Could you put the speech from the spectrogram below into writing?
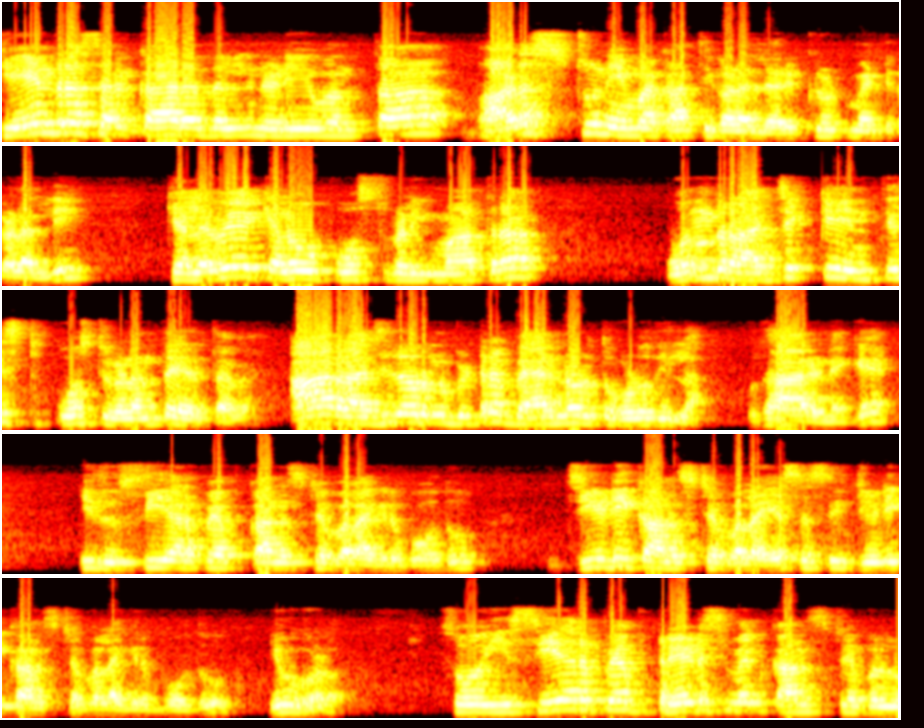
ಕೇಂದ್ರ ಸರ್ಕಾರದಲ್ಲಿ ನಡೆಯುವಂತ ಬಹಳಷ್ಟು ನೇಮಕಾತಿಗಳಲ್ಲಿ ರಿಕ್ರೂಟ್ಮೆಂಟ್ಗಳಲ್ಲಿ ಕೆಲವೇ ಕೆಲವು ಪೋಸ್ಟ್ ಗಳಿಗೆ ಮಾತ್ರ ಒಂದು ರಾಜ್ಯಕ್ಕೆ ಇಂತಿಷ್ಟು ಪೋಸ್ಟ್ಗಳಂತ ಇರ್ತವೆ. ಆ ರಾಜ್ಯದವ್ರನ್ನ ಬಿಟ್ರೆ ಬ್ಯಾರಿನವ್ರು ತಗೊಳ್ಳೋದಿಲ್ಲ ಉದಾಹರಣೆಗೆ, ಇದು C R P F constable ಆಗಿರ್ಬೋದು G D constable S S C G D constable ಆಗಿರ್ಬೋದು ಇವುಗಳು. ಸೊ ಈ C R P F tradesmen constable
